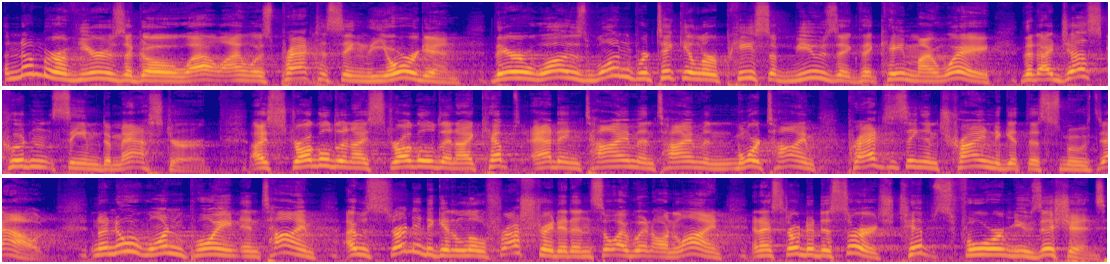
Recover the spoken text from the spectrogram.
A number of years ago, while I was practicing the organ, there was one particular piece of music that came my way that I just couldn't seem to master. I struggled and I struggled, and I kept adding time and time and more time practicing and trying to get this smoothed out. And I know at one point in time, I was starting to get a little frustrated, and so I went online and I started to search tips for musicians,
